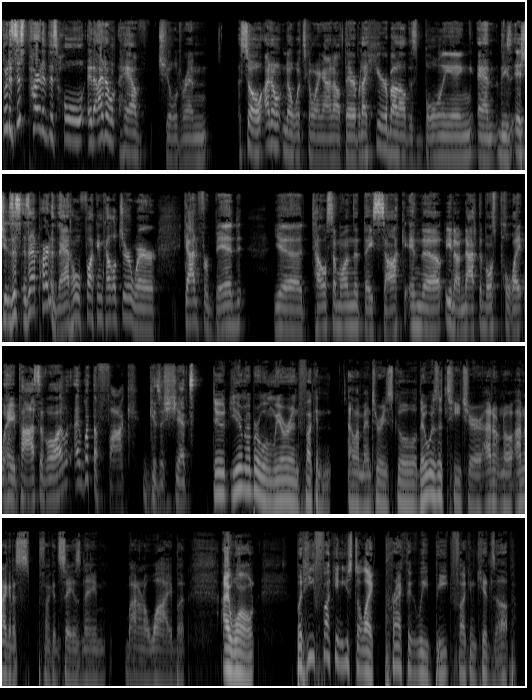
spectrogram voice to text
But is this part of this whole? And I don't have children, so I don't know what's going on out there. But I hear about all this bullying and these issues. Is, this, is that part of that whole fucking culture where, God forbid, you tell someone that they suck in the you know not the most polite way possible? I, I, what the fuck gives a shit? Dude, you remember when we were in fucking elementary school? There was a teacher. I don't know. I'm not gonna fucking say his name. I don't know why, but I won't. But he fucking used to like practically beat fucking kids up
